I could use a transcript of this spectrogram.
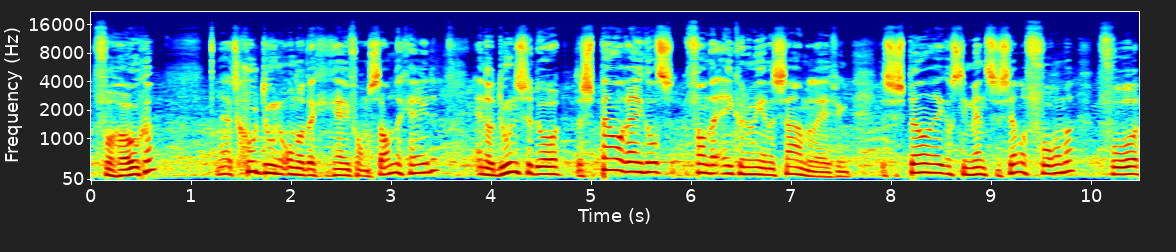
verhogen. Het goed doen onder de gegeven omstandigheden. En dat doen ze door de spelregels van de economie en de samenleving. Dus de spelregels die mensen zelf vormen voor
